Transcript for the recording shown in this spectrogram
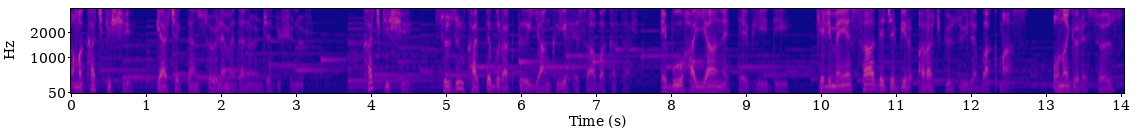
Ama kaç kişi gerçekten söylemeden önce düşünür? Kaç kişi sözün kalpte bıraktığı yankıyı hesaba katar? Ebu Hayyan et-Tevhidi, kelimeye sadece bir araç gözüyle bakmaz. Ona göre söz,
